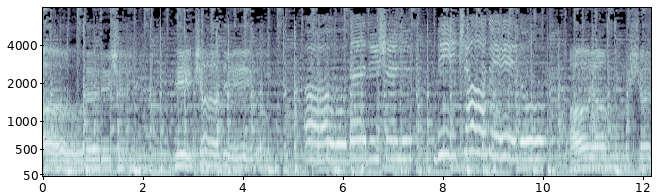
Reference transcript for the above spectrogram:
औष दीक्षा दे। should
